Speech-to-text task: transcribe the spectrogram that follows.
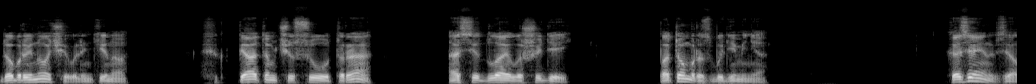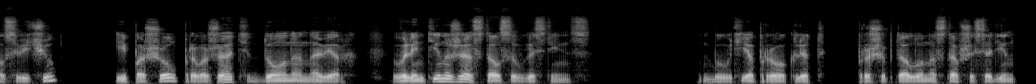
Доброй ночи, Валентино. В пятом часу утра оседлай лошадей. Потом разбуди меня. Хозяин взял свечу и пошел провожать Дона наверх. Валентина же остался в гостинице. — Будь я проклят, — прошептал он, оставшись один.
